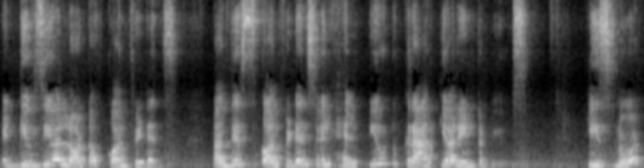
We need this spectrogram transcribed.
it gives you a lot of confidence. Now this confidence will help you to crack your interviews. Please note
